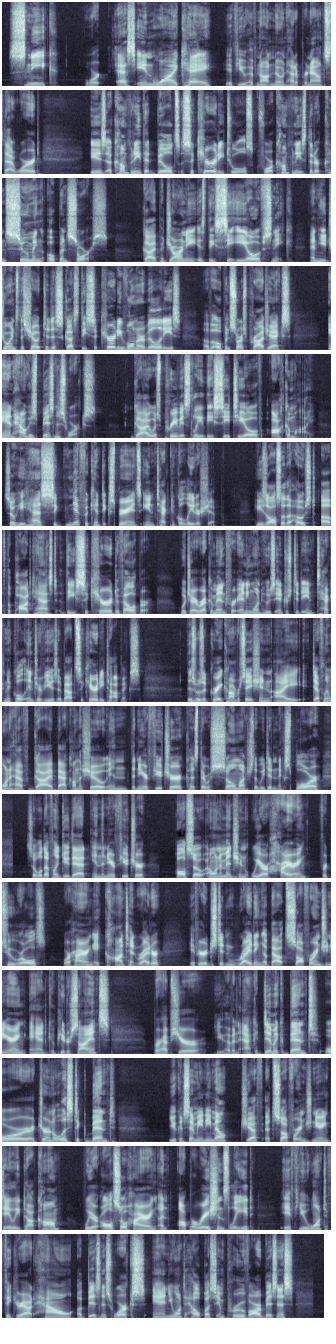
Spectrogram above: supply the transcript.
Snyk, or S N Y K, if you have not known how to pronounce that word, is a company that builds security tools for companies that are consuming open source. Guy Podjarny is the CEO of Snyk, and he joins the show to discuss the security vulnerabilities of open source projects and how his business works. Guy was previously the CTO of Akamai, so he has significant experience in technical leadership. He's also the host of the podcast The Secure Developer, which I recommend for anyone who's interested in technical interviews about security topics. This was a great conversation. I definitely want to have Guy back on the show in the near future because there was so much that we didn't explore. So we'll definitely do that in the near future. Also, I want to mention we are hiring for two roles. We're hiring a content writer. If you're interested in writing about software engineering and computer science, perhaps you're you have an academic bent or a journalistic bent, you can send me an email, jeff at softwareengineeringdaily.com. We are also hiring an operations lead. If you want to figure out how a business works and you want to help us improve our business,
